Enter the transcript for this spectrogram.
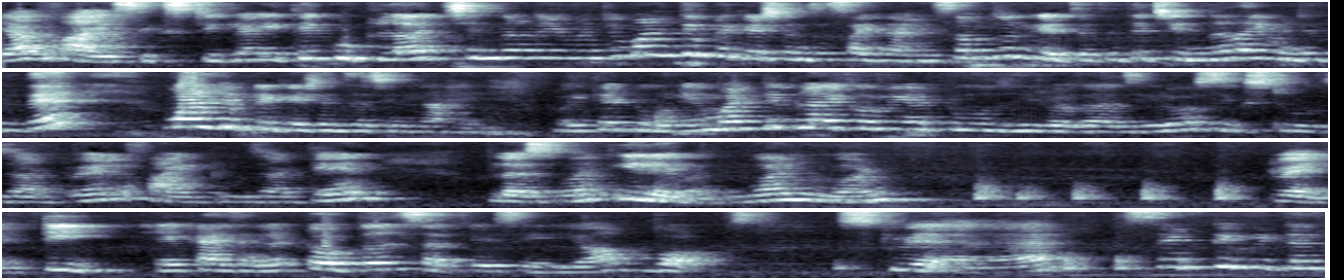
या फाय सिक्स्टीला इथे कुठलाच चिन्ह नाही म्हणजे मल्टिप्लिकेशनचं साईन आहे. समजून घ्यायचं तिथे चिन्ह नाही म्हणजे तिथे मल्टिप्लिकेशनचं चिन्ह आहे. मग इथे टू ने मल्टिप्लाय करूया. टू झिरो जा झिरो सिक्स टू जा ट्वेल्व फाय टू जा ten plus one eleven one one twenty हे काय झालं? Total surface area of box square centimetre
